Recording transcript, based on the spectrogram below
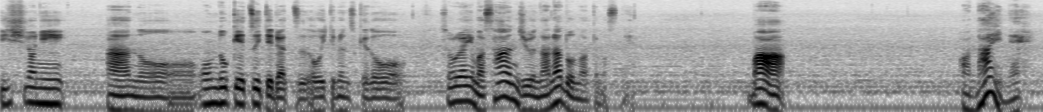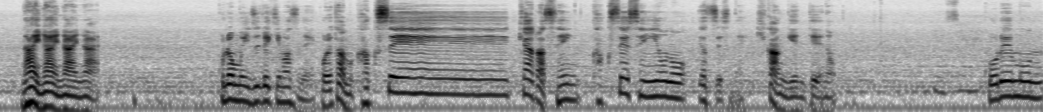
一緒に、あのー、温度計ついてるやつ置いてるんですけど、それが今37度になってますね。まあ、あ、ないね。ないないないない。これもいずれ来ますね。これ多分覚醒キャラ専、覚醒専用のやつですね。期間限定の。これも、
